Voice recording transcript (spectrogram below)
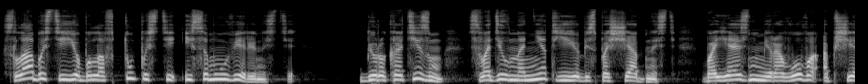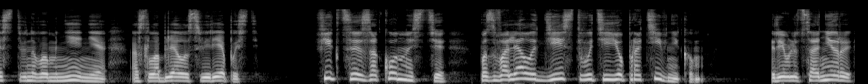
слабость ее была в тупости и самоуверенности. Бюрократизм сводил на нет ее беспощадность, боязнь мирового общественного мнения ослабляла свирепость. Фикция законности позволяла действовать ее противникам. Революционеры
